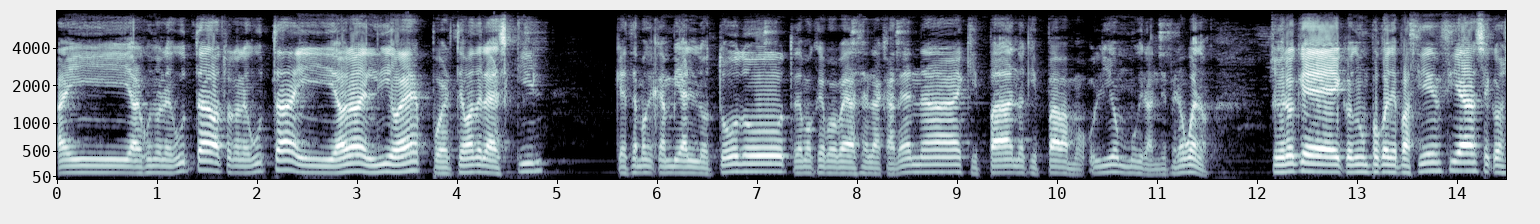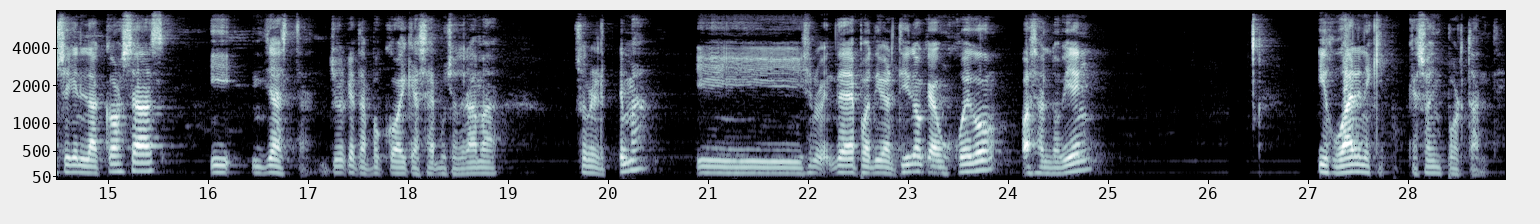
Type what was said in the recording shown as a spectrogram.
Hay algunos le gusta, a otros no le gusta y ahora el lío es pues el tema de la skill que tenemos que cambiarlo todo, tenemos que volver a hacer la cadena, equipar, no equipar, vamos, un lío muy grande. Pero bueno, yo creo que con un poco de paciencia se consiguen las cosas y ya está. Yo creo que tampoco hay que hacer mucho drama sobre el tema y simplemente es pues divertido que es un juego, pasarlo bien y jugar en equipo, que eso es importante.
